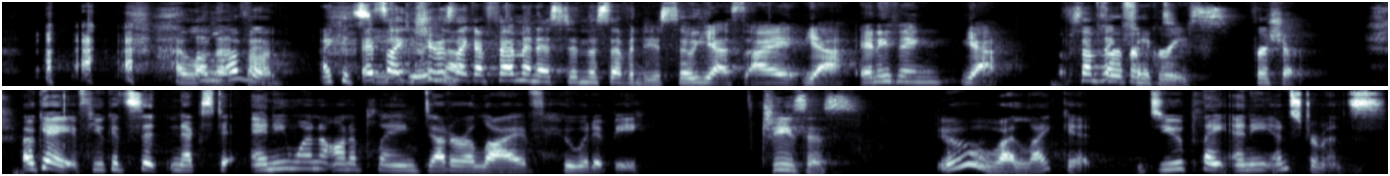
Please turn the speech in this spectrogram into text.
I love, I that song. It. I could. it's like she was that. like a feminist in the '70s. So yes, I yeah anything yeah something Perfect. from Grease for sure. Okay, if you could sit next to anyone on a plane, dead or alive, who would it be? Jesus. Ooh, I like it. Do you play any instruments?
